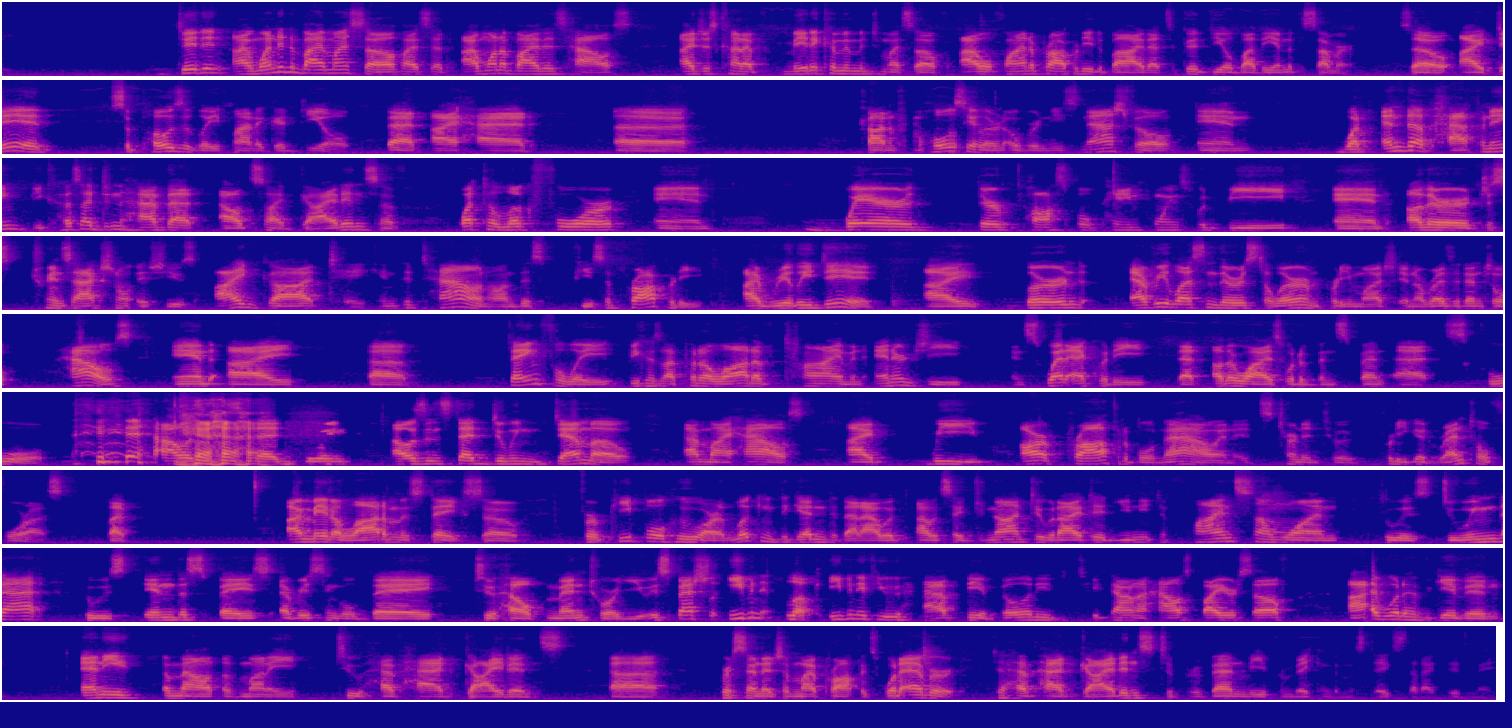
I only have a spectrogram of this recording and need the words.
didn't, I went in to buy myself. I said, I want to buy this house. I just kind of made a commitment to myself. I will find a property to buy that's a good deal by the end of the summer. So I did supposedly find a good deal that I had uh, gotten from a wholesaler over in East Nashville. And what ended up happening, because I didn't have that outside guidance of what to look for and where their possible pain points would be and other just transactional issues, I got taken to town on this piece of property. I really did. I learned every lesson there is to learn pretty much in a residential house. And I, uh, thankfully, because I put a lot of time and energy and sweat equity that otherwise would have been spent at school, I was instead doing I was instead doing demo at my house. I we are profitable now and it's turned into a pretty good rental for us. But I made a lot of mistakes. So for people who are looking to get into that, I would I would say do not do what I did. You need to find someone who is doing that, who's in the space every single day to help mentor you. Especially even look, even if you have the ability to take down a house by yourself, I would have given any amount of money to have had guidance, uh, percentage of my profits, whatever, to have had guidance to prevent me from making the mistakes that I did make.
